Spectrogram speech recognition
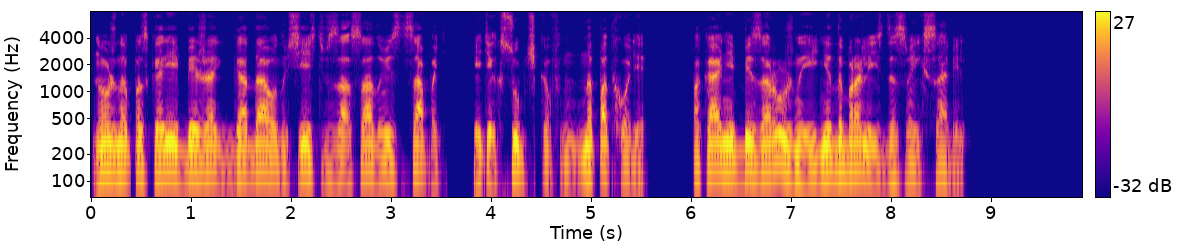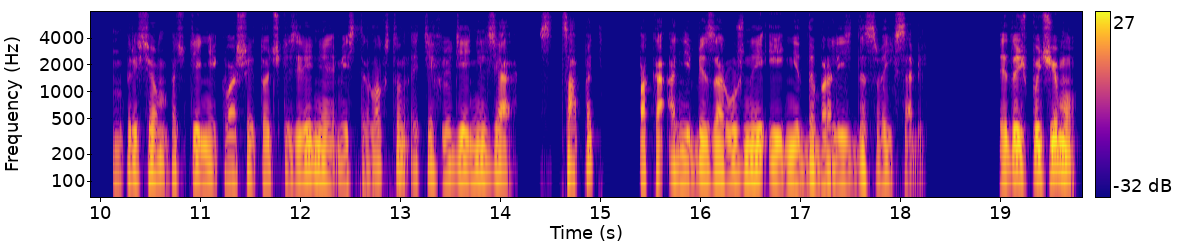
Нужно поскорее бежать к Гадауну, сесть в засаду и сцапать этих супчиков на подходе, пока они безоружные и не добрались до своих сабель. При всем почтении к вашей точке зрения, мистер Локстон, этих людей нельзя сцапать, пока они безоружные и не добрались до своих сабель. Это еще почему?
